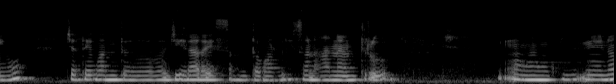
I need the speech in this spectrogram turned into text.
ನೀವು. ಜೊತೆಗೆ ಒಂದು ಜೀರಾ ರೈಸ್ ಅಂತ ತೊಗೊಂಡ್ವಿ. ಸೊ ನಾನಂತರೂ ಏನೋ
